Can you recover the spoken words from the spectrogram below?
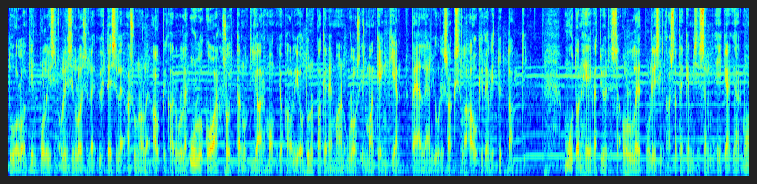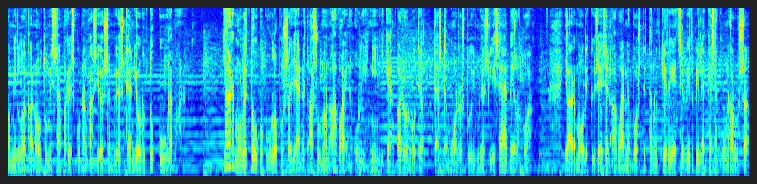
tuolloinkin poliisin oli silloiselle yhteiselle asunnolle Alppikadulle ulkoa soittanut Jarmo, joka oli joutunut pakenemaan ulos ilman kenkiä, päällään juuri saksilla auki revitty takki. Muuton he eivät yhdessä olleet poliisin kanssa tekemisissä, eikä Jarmoa milloinkaan oltu missään pariskunnan asioissa myöskään jouduttu kuulemaan. Jarmolle toukokuun lopussa jäänyt asunnon avain oli niin ikään kadonnut ja tästä muodostui myös lisää pelkoa. Jarmo oli kyseisen avaimen postittanut kirjeitse Virpille kesäkuun alussa,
